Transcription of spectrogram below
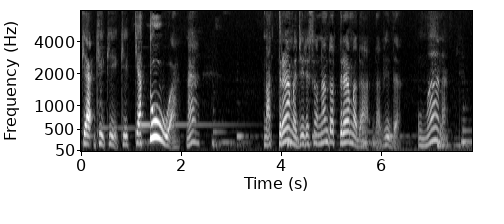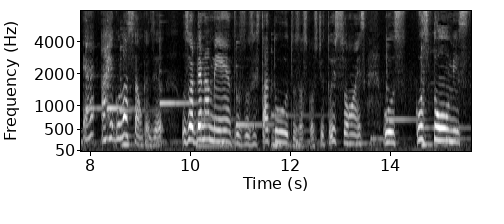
que, que, que, que, atua né, na trama, direcionando a trama da, da vida humana, é a regulação, quer dizer, os ordenamentos, os estatutos, as constituições, os costumes,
